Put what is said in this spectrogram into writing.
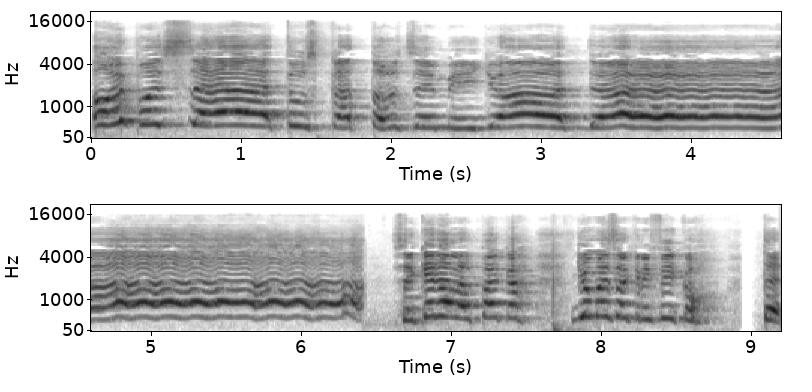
Hoy pues tus 14 millones. Se queda la alpaca. Yo me sacrifico. Te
